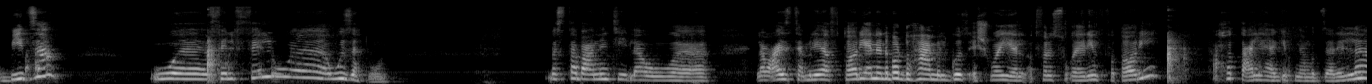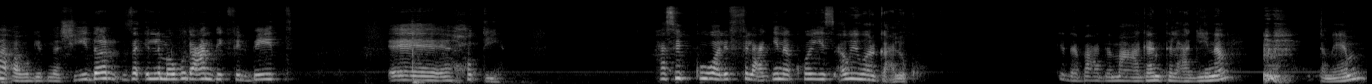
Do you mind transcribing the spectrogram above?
بيتزا وفلفل وزيتون. بس طبعا انتي لو لو عايزة تعمليها فطار يعني أنا برضو هعمل جزء شوية للاطفال الصغيرين فطاري. هحط عليها جبنة موتزاريلا أو جبنة شيدر زي اللي موجود عندك في البيت آه حطيه. هسيبكم والف العجينة كويس قوي وأرجع لكم. كده بعد ما عجنت العجينة تمام؟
